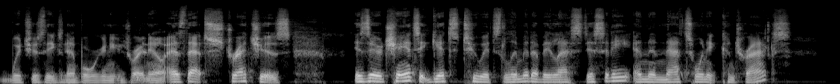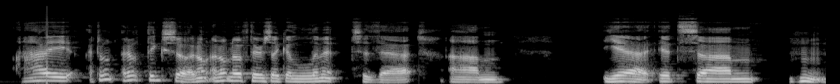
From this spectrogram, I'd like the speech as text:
which is the example we're going to use right now, as that stretches, is there a chance it gets to its limit of elasticity and then that's when it contracts? I I don't I don't think so. I don't I don't know if there's like a limit to that. Um, yeah, it's um, hmm.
